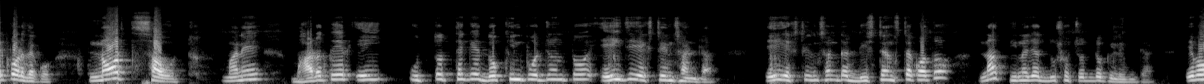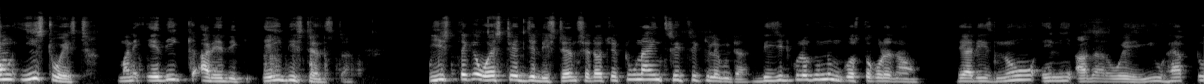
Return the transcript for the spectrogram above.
এরপরে দেখো নর্থ সাউথ মানে ভারতের এই উত্তর থেকে দক্ষিণ পর্যন্ত এই যে এক্সটেনশনটা এই এক্সটেনশনটার ডিস্টেন্সটা কত? না, তিন হাজার দুশো চোদ্দ কিলোমিটার। এবং ইস্ট ওয়েস্ট মানে এদিক আর এদিক, এই ডিস্টেন্সটা ইস্ট থেকে ওয়েস্টের যে ডিস্টেন্স সেটা হচ্ছে two nine three three kilometre. ডিজিটগুলো কিন্তু মুখস্থ করে নাও। There is no any other way you have to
